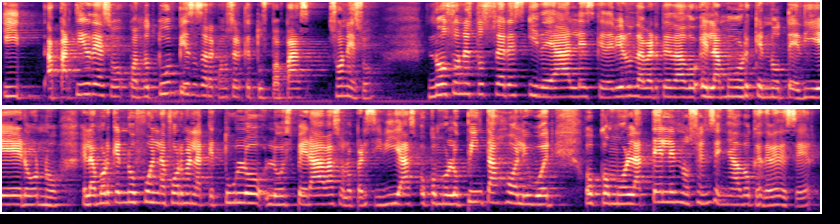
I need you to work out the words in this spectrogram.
Y a partir de eso, cuando tú empiezas a reconocer que tus papás son eso, no son estos seres ideales que debieron de haberte dado el amor que no te dieron o el amor que no fue en la forma en la que tú lo, lo esperabas o lo percibías o como lo pinta Hollywood o como la tele nos ha enseñado que debe de ser.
